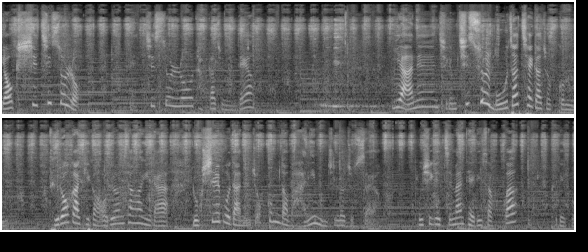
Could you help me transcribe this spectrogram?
역시 칫솔로, 네, 칫솔로 닦아주는데요. 이 안은 지금 칫솔 모 자체가 조금 들어가기가 어려운 상황이라 욕실보다는 조금 더 많이 문질러 줬어요. 보시겠지만 대리석과 그리고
